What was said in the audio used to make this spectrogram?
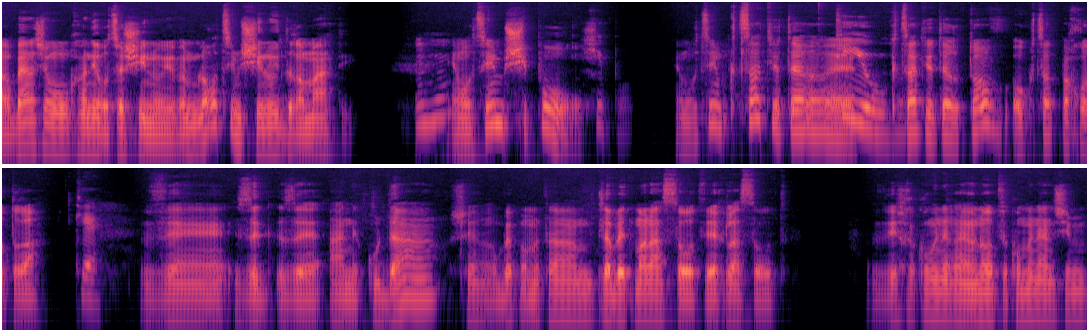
הרבה אנשים אומרים לך אני רוצה שינוי, אבל הם לא רוצים שינוי דרמטי, מהמם. הם רוצים שיפור, שיפור. הם רוצים קצת יותר, אה, טיוב. קצת יותר טוב או קצת פחות רע. כן. וזה זה הנקודה שהרבה פעמים אתה מתלבט מה לעשות ואיך לעשות, ויש לך כל מיני רעיונות וכל מיני אנשים,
